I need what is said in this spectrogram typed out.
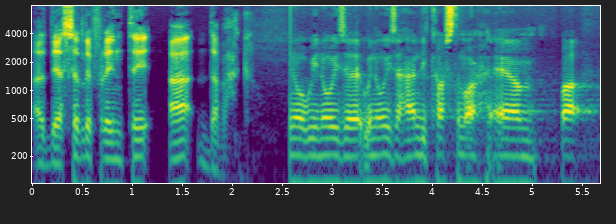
ah, de hacerle frente a Dabak. You know, we know he's a we know he's a handy customer, um, but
